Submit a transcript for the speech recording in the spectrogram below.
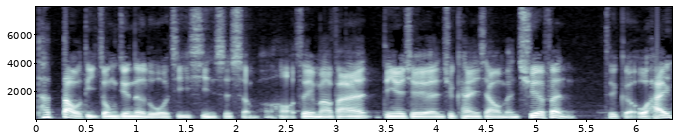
它到底中间的逻辑性是什么哈？所以麻烦订阅学员去看一下我们七月份这个，我还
